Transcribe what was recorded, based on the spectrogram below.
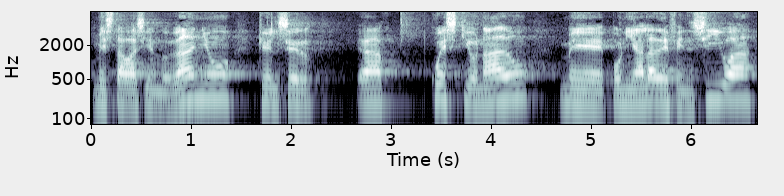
me estaba haciendo daño, que el ser ah, cuestionado me ponía a la defensiva,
